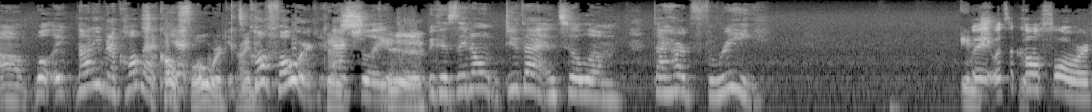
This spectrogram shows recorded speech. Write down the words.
Um, well, it, not even a callback. It's a call yet. forward, It's kind a call of. forward, 'Cause- actually. Yeah. Because they don't do that until um, Die Hard Three. In- Wait, what's the call forward?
